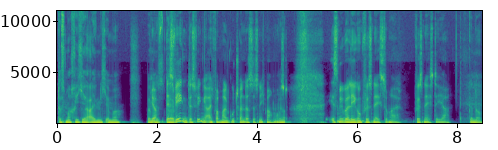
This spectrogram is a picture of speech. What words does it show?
das mache ich ja eigentlich immer. Ja, deswegen, deswegen einfach mal einen Gutschein, dass du es nicht machen musst. Ja. Ist eine Überlegung fürs nächste Mal, fürs nächste Jahr. Genau.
